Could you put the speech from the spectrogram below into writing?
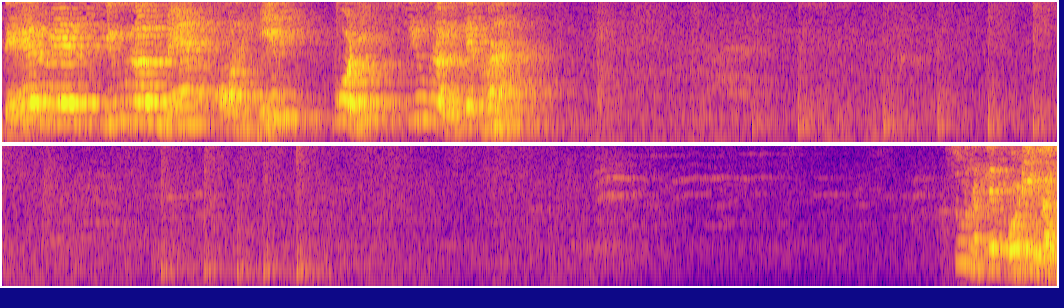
there were several men on his body several એટલે ઘણા શું એટલે થોડી વાર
